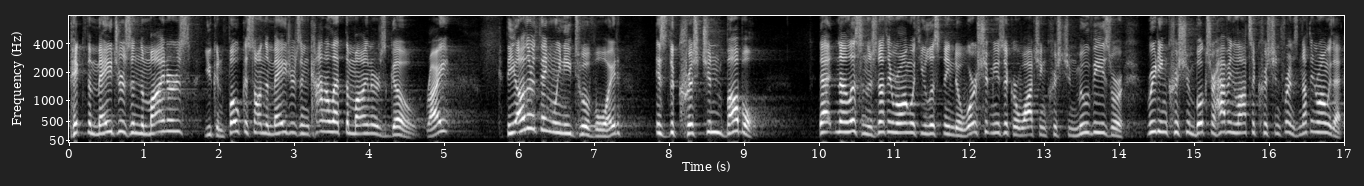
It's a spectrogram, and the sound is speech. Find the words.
Pick the majors and the minors. You can focus on the majors and kind of let the minors go, right? The other thing we need to avoid is the Christian bubble. That, now, listen, there's nothing wrong with you listening to worship music or watching Christian movies or reading Christian books or having lots of Christian friends. Nothing wrong with that.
